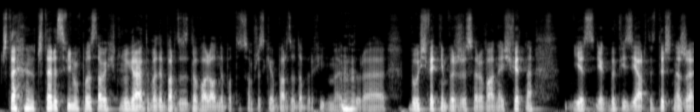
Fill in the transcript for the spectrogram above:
Cztery, cztery z filmów pozostałych wygrają, to będę bardzo zadowolony, bo to są wszystkie bardzo dobre filmy, mhm. które były świetnie wyreżyserowane. Świetna jest jakby wizja artystyczna, że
